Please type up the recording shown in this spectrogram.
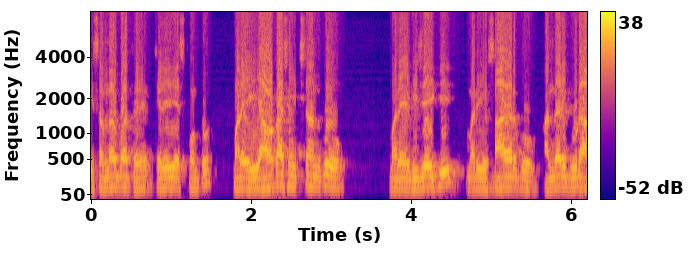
ఈ సందర్భాలు తె- తెలియజేసుకుంటూ మరి ఈ అవకాశం ఇచ్చినందుకు మరి విజయ్కి మరియు సాగర్కు అందరికి కూడా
